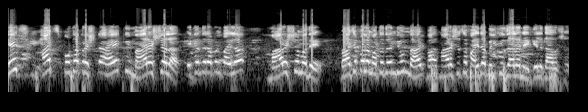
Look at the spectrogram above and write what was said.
हेच हाच मोठा प्रश्न आहे की महाराष्ट्राला एकंदर आपण पाहिलं महाराष्ट्रामध्ये भाजपला मतदान देऊन महाराष्ट्राचा फायदा बिलकुल झाला नाही गेल्या दहा वर्षात.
